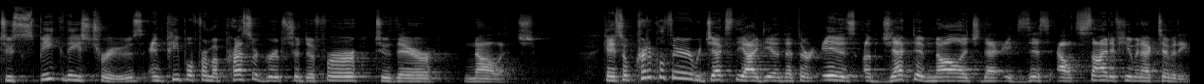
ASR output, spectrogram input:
to speak these truths, and people from oppressor groups should defer to their knowledge. Okay, so critical theory rejects the idea that there is objective knowledge that exists outside of human activity.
